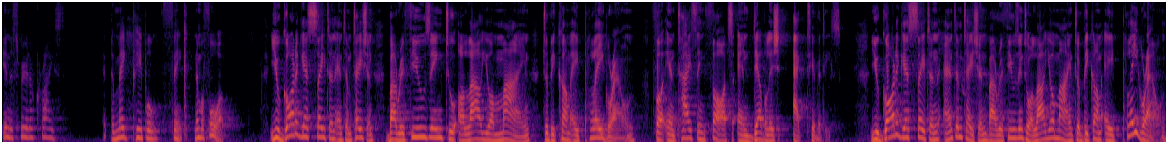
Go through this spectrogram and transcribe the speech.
in the spirit of Christ, to make people think. Number four, you guard against Satan and temptation by refusing to allow your mind to become a playground for enticing thoughts and devilish activities. You guard against Satan and temptation by refusing to allow your mind to become a playground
